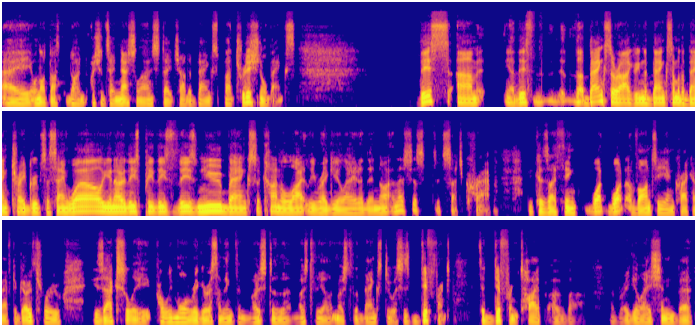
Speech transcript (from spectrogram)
a, well, not, not, I should say, national and state chartered banks, but traditional banks. This um, you know this the banks are arguing the bank some of the bank trade groups are saying well you know these these these new banks are kind of lightly regulated. They're not and that's just it's such crap because i think what what avanti and kraken have to go through is actually probably more rigorous i think than most of the most of the other most of the banks do. It's just different. It's a different type of uh, of regulation. But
